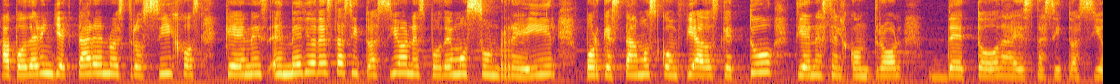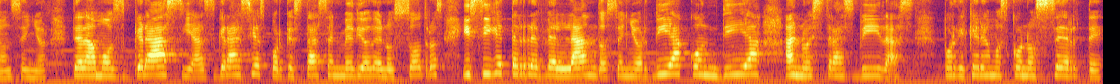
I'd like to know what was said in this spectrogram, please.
a poder inyectar en nuestros hijos que en, en medio de estas situaciones podemos sonreír porque estamos confiados que tú tienes el control de toda esta situación, Señor. Te damos gracias, gracias porque estás en medio de nosotros y síguete revelando, Señor, día con día a nuestras vidas, porque conocerte,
